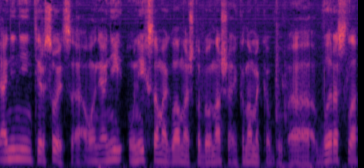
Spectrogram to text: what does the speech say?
они не интересуются. Они, у них самое главное, чтобы наша экономика э, выросла,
